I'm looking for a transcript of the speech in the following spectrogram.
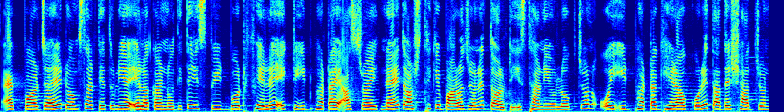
এক পর্যায়ে ডোমসার তেতুলিয়া এলাকার নদীতে স্পিডবোট ফেলে একটি ইটভাটায় আশ্রয় নেয় দশ থেকে বারো জনের দলটি। স্থানীয় লোকজন ওই ইটভাটা ঘেরাও করে তাদের সাতজন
